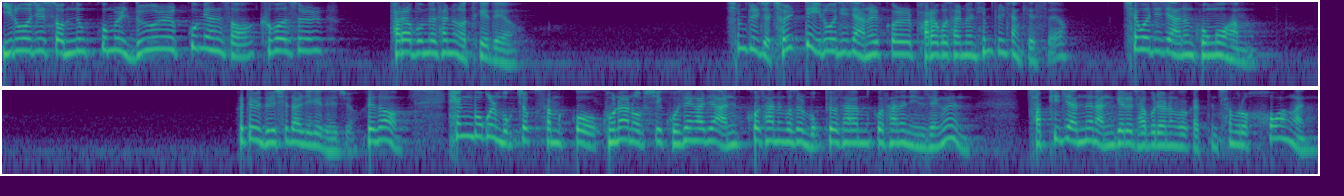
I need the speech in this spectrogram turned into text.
이루어질 수 없는 꿈을 늘 꾸면서 그것을 바라보며 살면 어떻게 돼요? 힘들죠. 절대 이루어지지 않을 걸 바라고 살면 힘들지 않겠어요? 채워지지 않은 공허함, 그 때문에 늘 시달리게 되죠. 그래서 행복을 목적 삼고 고난 없이 고생하지 않고 사는 것을 목표 삼고 사는 인생은 잡히지 않는 안개를 잡으려는 것 같은 참으로 허황한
